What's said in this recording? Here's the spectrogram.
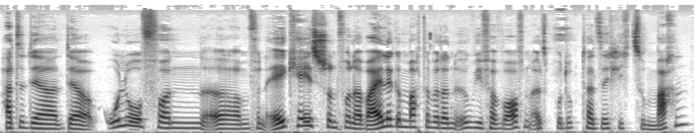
hatte der, der Olo von, ähm, von A-Case schon vor einer Weile gemacht, aber dann irgendwie verworfen als Produkt tatsächlich zu machen.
